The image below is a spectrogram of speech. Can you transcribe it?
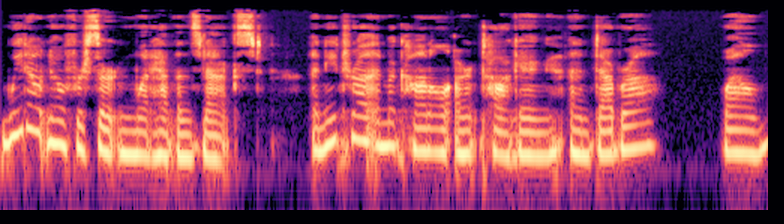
We don't know for certain what happens next. Anitra and McConnell aren't talking, and Deborah, well,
